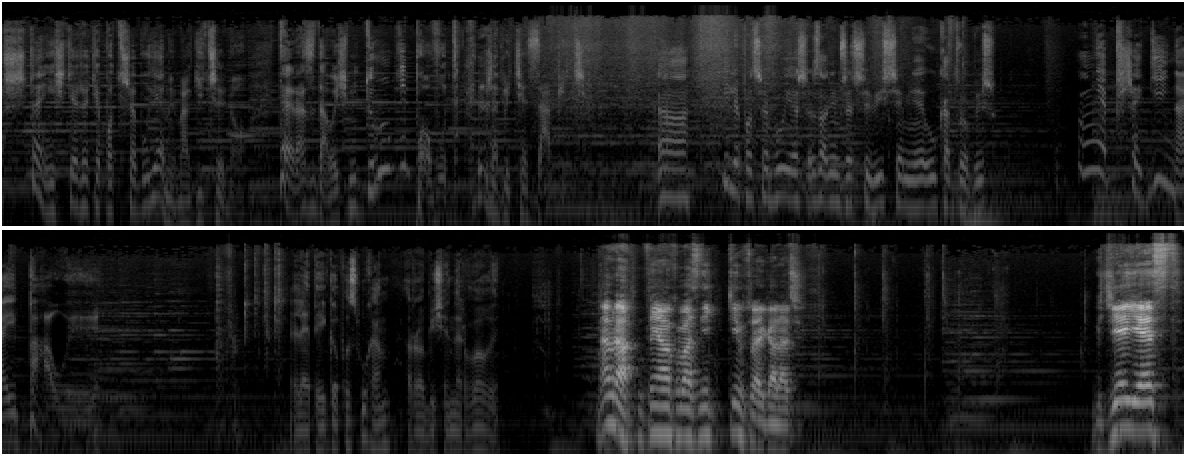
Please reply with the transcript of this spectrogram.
szczęście, że cię potrzebujemy, magiczyno. Teraz dałeś mi drugi powód, żeby cię zabić. A ile potrzebujesz, zanim rzeczywiście mnie ukatrupisz? Nie przeginaj pały. Lepiej go posłucham. Robi się nerwowy. Dobra, to nie mam chyba z nikim tutaj gadać. Gdzie jest...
